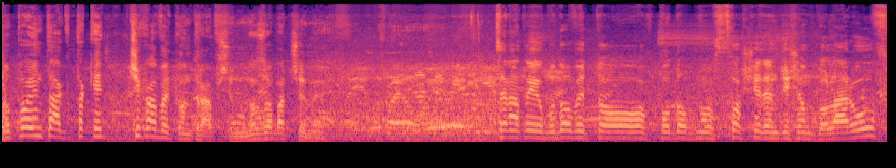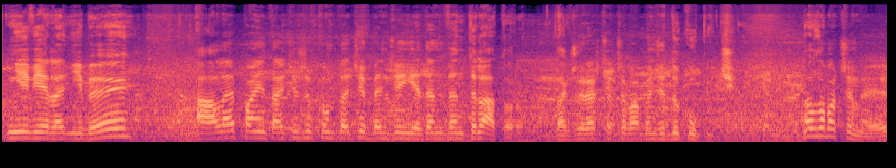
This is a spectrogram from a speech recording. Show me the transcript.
No powiem tak, takie ciekawe contraption, no zobaczymy. Cena tej obudowy to podobno 170 dolarów, niewiele niby, ale pamiętajcie, że w komplecie będzie jeden wentylator, także resztę trzeba będzie dokupić. No zobaczymy,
